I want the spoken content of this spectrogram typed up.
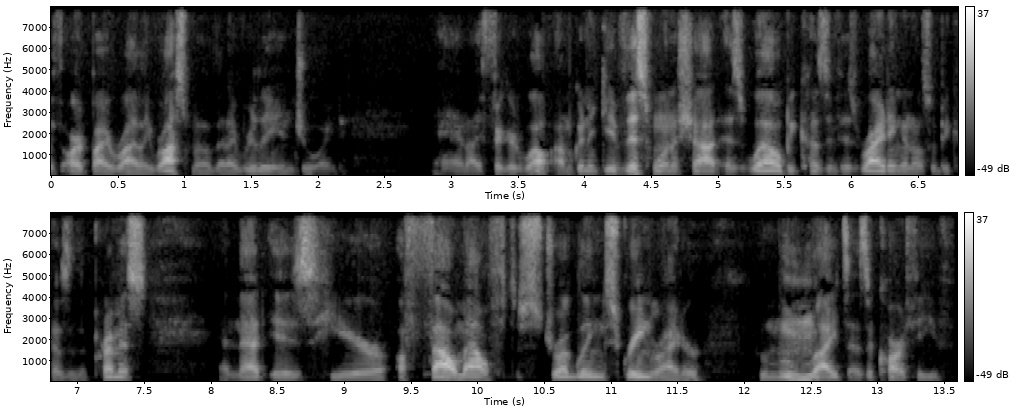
with art by Riley Rossmo that I really enjoyed. And I figured, well, I'm going to give this one a shot as well because of his writing and also because of the premise. And that is here a foul mouthed, struggling screenwriter who moonlights as a car thief,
